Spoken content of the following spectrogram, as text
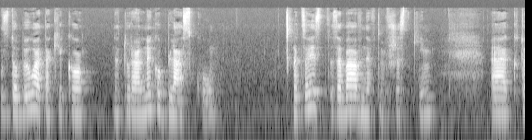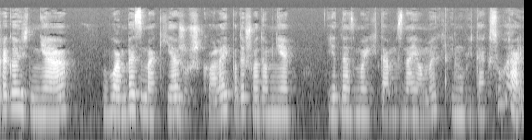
zdobyła takiego naturalnego blasku, a co jest zabawne w tym wszystkim, e, któregoś dnia byłam bez makijażu w szkole i podeszła do mnie jedna z moich tam znajomych i mówi tak, słuchaj,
